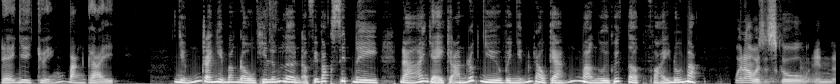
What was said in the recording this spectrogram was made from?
để di chuyển bằng gậy. Những trải nghiệm ban đầu khi lớn lên ở phía bắc Sydney đã dạy cho anh rất nhiều về những rào cản mà người khuyết tật phải đối mặt. When I was at school, in the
